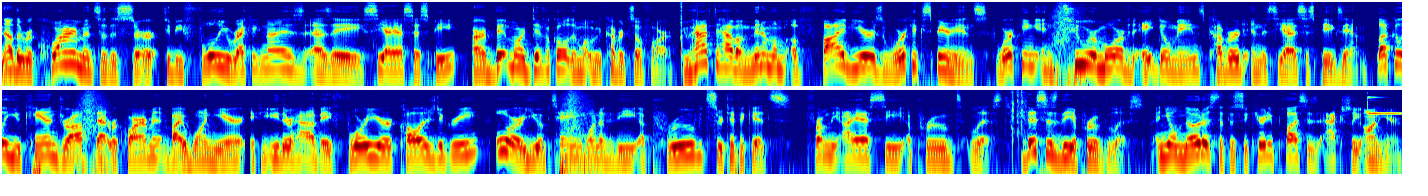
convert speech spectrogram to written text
Now, the requirements of this cert to be fully recognized as a CISSP are a bit more difficult than what we've covered so far. You have to have a minimum of five years work experience working in two or more of the eight domains covered in the CISSP exam. Luckily, you can drop that requirement by one year if you either have a four-year college degree or you obtain one of the approved certificates from the ISC approved list. This is the approved list. And you'll notice that the Security Plus is actually on here.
